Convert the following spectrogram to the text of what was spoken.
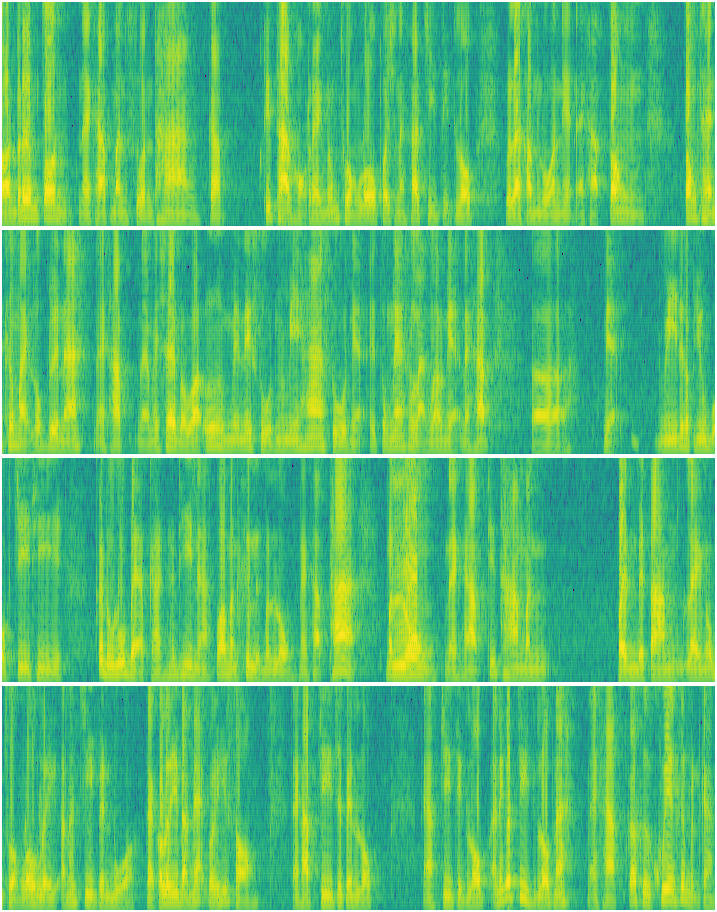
ตอนเริ่มต้นนะครับมันสวนทางกับทิศทางของแรงโน้มถ่วงโลกเพราะฉะนั้นค่า g ติดลบ เวลาคำนวณเนี่ยนะครับต้องต้องแทนเครื่องหมายลบด้วยนะนะครับไม่ใช่แบบว่าเออในสูตรมันมี 5 สูตรเนี่ยตรงแนข้างหลังเราเนี่ยนะครับเเนี่ย v เท่ากับ u บวก gt ก็ดูรูปแบบการเคลื่อนที่นะว่ามันขึ้นหรือมันลงนะครับ ถ้ามันลงนะครับทิศทางมันเป็นไปตามแรงโน้มถ่วงโลกเลย อันนั้น G เป็นบวก แต่กรณีแบบนี้กรณีที่2นะครับ G จะเป็นลบนะครับ g ติดลบ อันนี้ก็ g ติดลบนะนะครับ ก็คือเคลื่อนขึ้นเหมือนกัน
